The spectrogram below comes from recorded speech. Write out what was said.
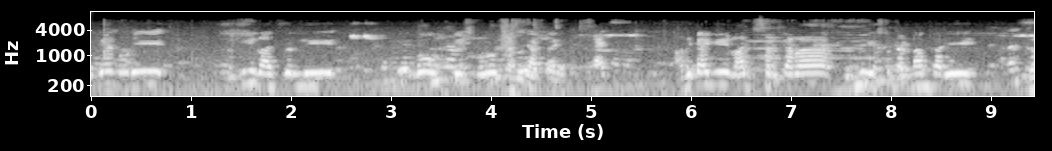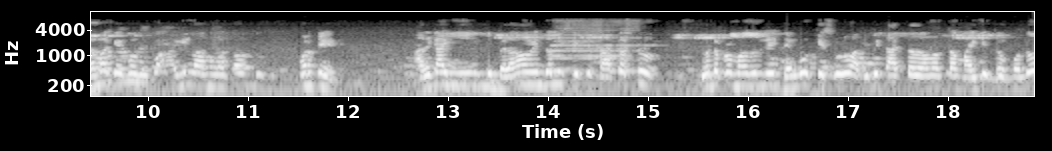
ಈಗ ನೋಡಿ ಇಡೀ ರಾಜ್ಯದಲ್ಲಿ ಕೇಸ್ಗಳು ಜಾಸ್ತಿ ಆಗ್ತಾ ಇದೆ. ಅದಕ್ಕಾಗಿ ರಾಜ್ಯ ಸರ್ಕಾರ ಇನ್ನೂ ಎಷ್ಟು ಪರಿಣಾಮಕಾರಿ ಕ್ರಮ ಕೈಗೊಳ್ಳಬೇಕು ಆಗಿಲ್ಲ ಅನ್ನುವಂಥ ಒಂದು ಕೊರತೆ ಇದೆ. ಅದಕ್ಕಾಗಿ ಇಲ್ಲಿ ಬೆಳಗಾವಿಯಿಂದಲೂ ಸಿಕ್ಕಿ ಸಾಕಷ್ಟು ದೊಡ್ಡ ಪ್ರಮಾಣದಲ್ಲಿ ಡೆಂಗು ಕೇಸ್ಗಳು ಅಡ್ಮಿಟ್ ಆಗ್ತದೆ ಅನ್ನುವಂತ ಮಾಹಿತಿ ತಿಳ್ಕೊಂಡು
